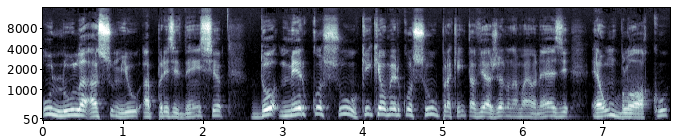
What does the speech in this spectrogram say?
o Lula assumiu a presidência do Mercosul. O que é o Mercosul? Para quem está viajando na maionese, é um bloco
